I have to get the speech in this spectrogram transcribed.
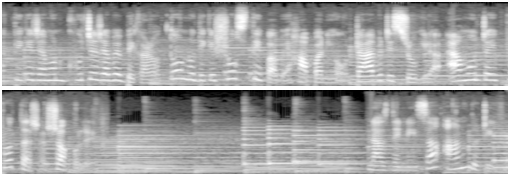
একদিকে যেমন ঘুচে যাবে বেকারত্ব, অন্যদিকে স্বস্তি পাবে হাঁপানি ও ডায়াবেটিস রোগীরা। এমনটাই প্রত্যাশা সকলের। নাজদিন নিসা আনন্দ টিভি।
